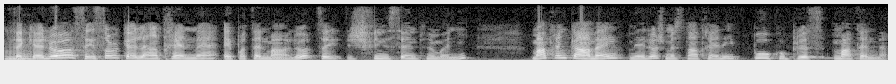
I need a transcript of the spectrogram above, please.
Mhm. Fait que là, c'est sûr que l'entraînement est pas tellement là. Tu sais, je finissais une pneumonie. M'entraîne quand même, mais là, je me suis entraîné beaucoup plus mentalement.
